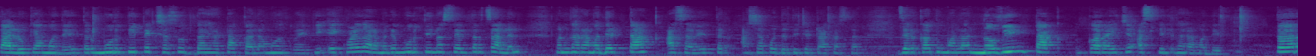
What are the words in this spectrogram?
तालुक्यामध्ये तर मूर्तीपेक्षा सुद्धा ह्या टाकाला महत्त्व आहे की एक वेळ घरामध्ये मूर्ती नसेल तर चालेल पण घरामध्ये टाक असावे तर अशा पद्धतीचे टाक असतात. जर का तुम्हाला नवीन टाक करायचे असतील घरामध्ये तर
